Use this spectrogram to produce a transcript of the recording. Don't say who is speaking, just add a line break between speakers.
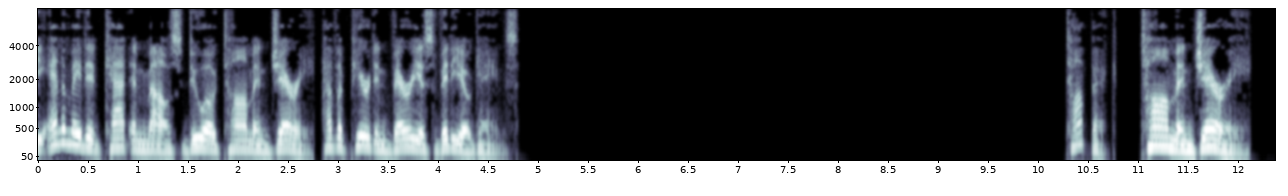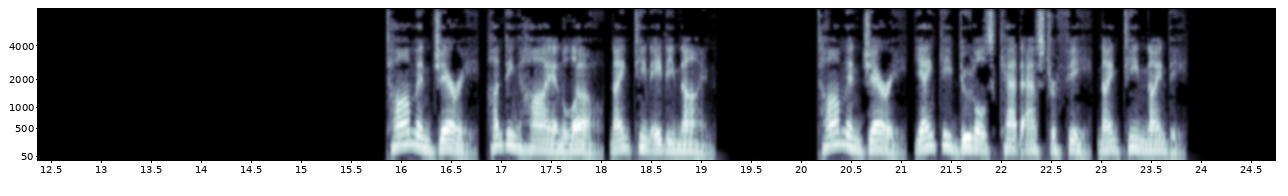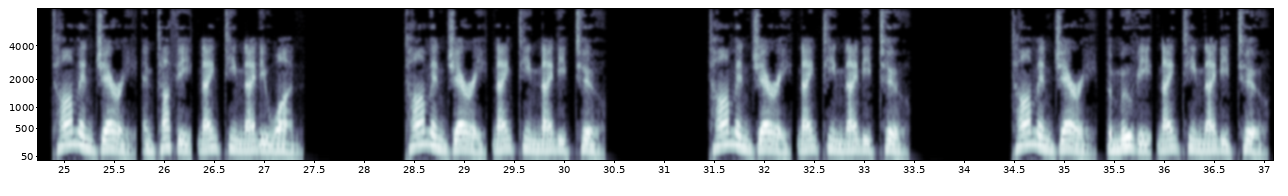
The animated cat and mouse duo Tom and Jerry, have appeared in various video games. Tom and Jerry Tom and Jerry, Hunting High and Low 1989. Tom and Jerry, Yankee Doodle's Cat-Astrophe 1990. Tom and Jerry and Tuffy 1991. Tom and Jerry 1992. Tom and Jerry 1992. Tom and Jerry, the movie 1992.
